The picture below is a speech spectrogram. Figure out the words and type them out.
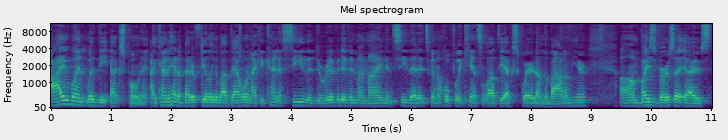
I went with the exponent. I kind of had a better feeling about that one. I could kind of see the derivative in my mind and see that it's going to hopefully cancel out the x squared on the bottom here. Um, vice versa, I was,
